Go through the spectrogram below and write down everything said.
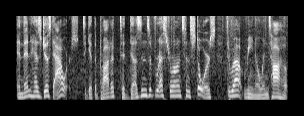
And then has just hours to get the product to dozens of restaurants and stores throughout Reno and Tahoe.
